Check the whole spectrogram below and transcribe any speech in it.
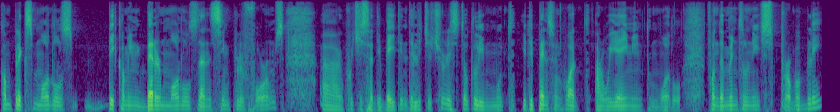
complex models becoming better models than simpler forms, uh, which is a debate in the literature, is totally moot. It depends on what are we aiming to model. Fundamental niches probably,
